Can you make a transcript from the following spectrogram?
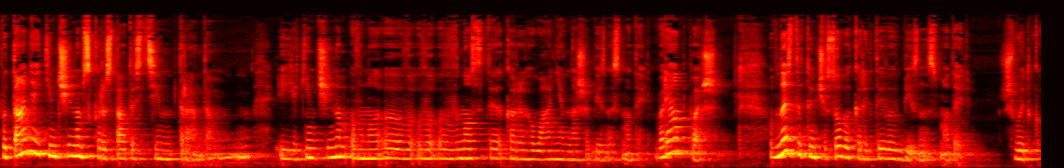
Питання, яким чином скористатися цим трендом, і яким чином вносити коригування в нашу бізнес-модель. Варіант перший внести тимчасові корективи в бізнес-модель швидко.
